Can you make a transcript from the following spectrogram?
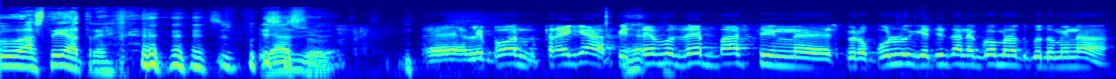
μου. σου, αστίατρε. Πού Γεια είσαι, σου. ρε; Ε, λοιπόν, Τρέγια, πιστεύω δεν πας στην ε, Σπυροπούλου γιατί ήταν εγκόμενο του Κοντομινά.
